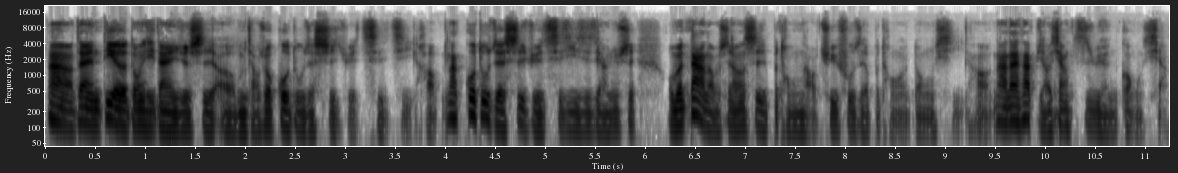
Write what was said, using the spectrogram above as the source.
那当然，第二个东西当然就是呃，我们讲说过度的视觉刺激，好，那过度的视觉刺激是这样，就是我们大脑实际上是不同脑区负责不同的东西，好，那但它比较像资源共享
